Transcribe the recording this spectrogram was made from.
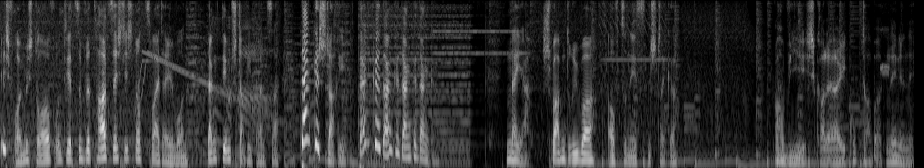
Ich freue mich drauf und jetzt sind wir tatsächlich noch Zweiter geworden. Dank dem Stachy-Panzer. Danke, Stachy. Danke, danke, danke, danke. Naja, Schwamm drüber. Auf zur nächsten Strecke. Oh, wie ich gerade geguckt habe. Nee, nee, nee.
